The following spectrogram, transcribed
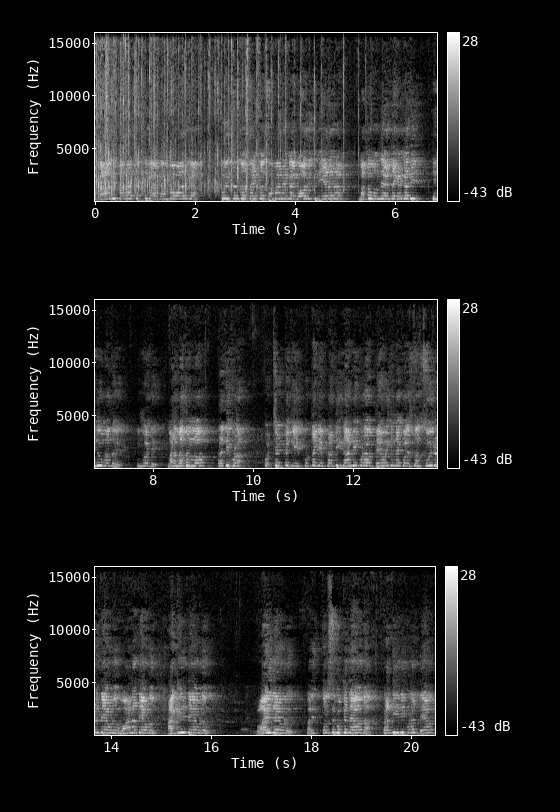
ఒక ఆది పరాశక్తిగా ఒక అమ్మవారిగా పురుషులతో సైతం సమానంగా గౌరవించిన ఏదైనా మతం ఉంది అంటే కనుక అది హిందూ మతమే. ఇంకోటి మన మతంలో ప్రతి కూడా చెట్టుకి పుట్టకి ప్రతి దాన్ని కూడా దేవుడి కింద కొలుస్తాం. సూర్యుడు దేవుడు వాన దేవుడు అగ్ని దేవుడు వాయుదేవుడు మరి తులసి మొక్క దేవత ప్రతిదీ కూడా దేవత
